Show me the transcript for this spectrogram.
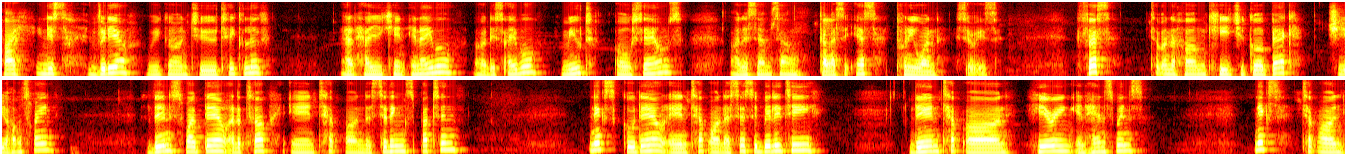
Hi, in this video we're going to take a look at how you can enable or disable mute all sounds on the Samsung Galaxy S21 series. First, tap on the home key to go back to your home screen. Then swipe down at the top and tap on the settings button. Next, go down and tap on accessibility. Then tap on hearing enhancements. Next, tap on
